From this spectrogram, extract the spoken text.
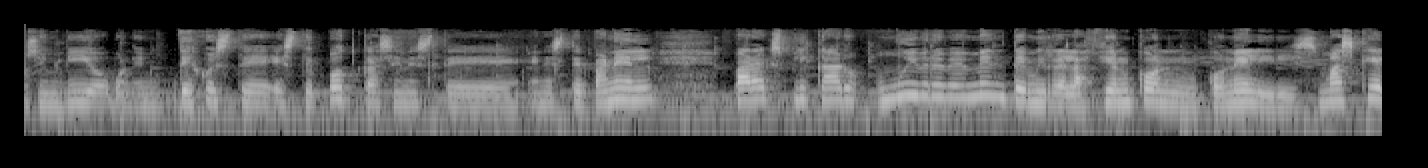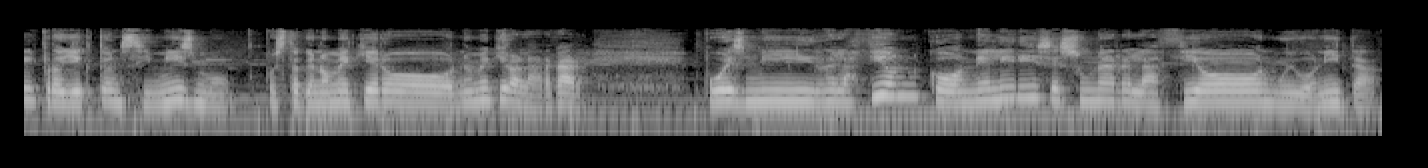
os envío, bueno, dejo este, este podcast en este, en este panel para explicar muy brevemente mi relación con, con Eliris, más que el proyecto en sí mismo, puesto que no me quiero, no me quiero alargar. Pues mi relación con Eliris es una relación muy bonita,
